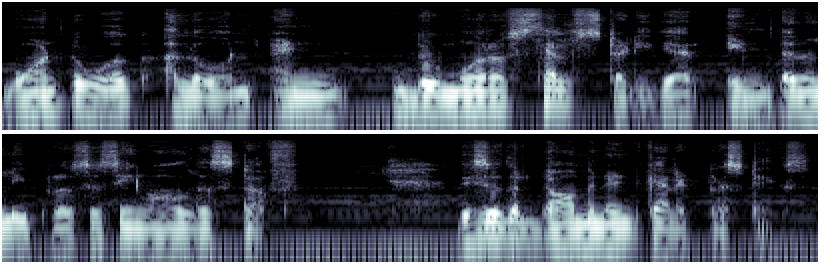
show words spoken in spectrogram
want to work alone and do more of self study. They are internally processing all the stuff. These are the dominant characteristics.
